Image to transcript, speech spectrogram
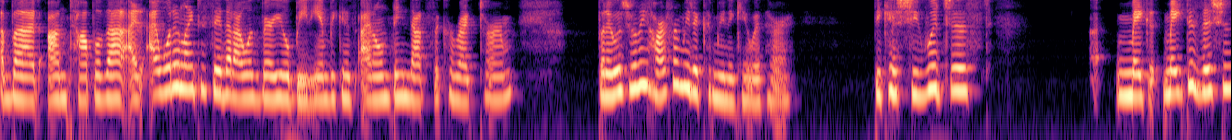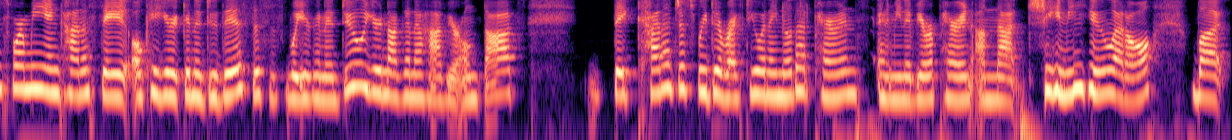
But on top of that, I I wouldn't like to say that I was very obedient because I don't think that's the correct term. But it was really hard for me to communicate with her because she would just uh, make make decisions for me and kind of say, "Okay, you're going to do this. This is what you're going to do. You're not going to have your own thoughts." They kind of just redirect you and i know that parents i mean if you're a parent i'm not shaming you at all but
